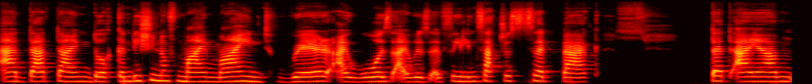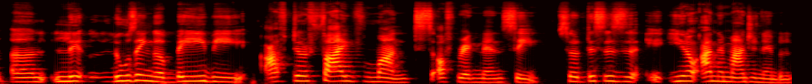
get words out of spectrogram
at that time the condition of my mind where i was i was uh, feeling such a setback that i am uh, li- losing a baby after 5 months of pregnancy so this is, you know, unimaginable.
